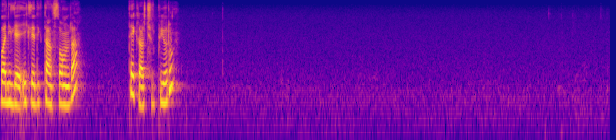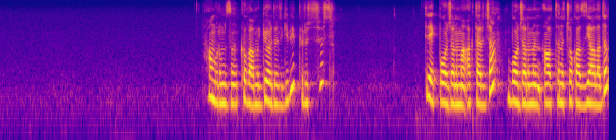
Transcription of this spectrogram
vanilya ekledikten sonra tekrar çırpıyorum. Hamurumuzun kıvamı gördüğünüz gibi pürüzsüz. Direkt borcanıma aktaracağım. Borcanımın altını çok az yağladım.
